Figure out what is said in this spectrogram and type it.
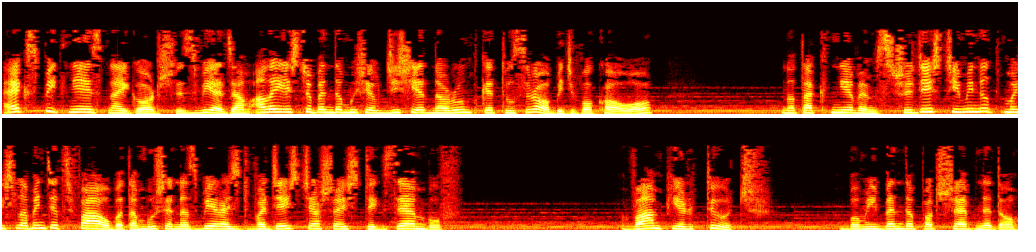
Expik nie jest najgorszy, zwiedzam, ale jeszcze będę musiał dziś jedną rundkę tu zrobić wokoło. No tak, nie wiem, z 30 minut myślę będzie trwało, bo tam muszę nazbierać 26 tych zębów. Vampire Touch, bo mi będą potrzebne do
